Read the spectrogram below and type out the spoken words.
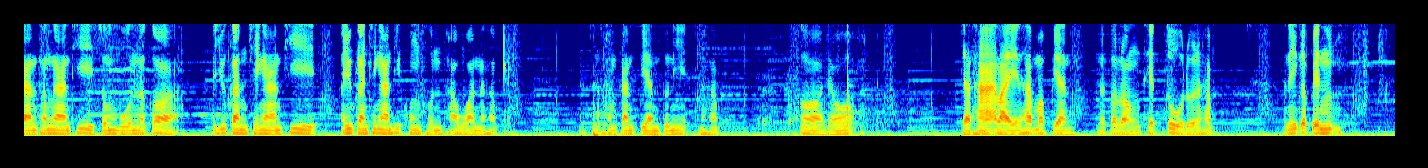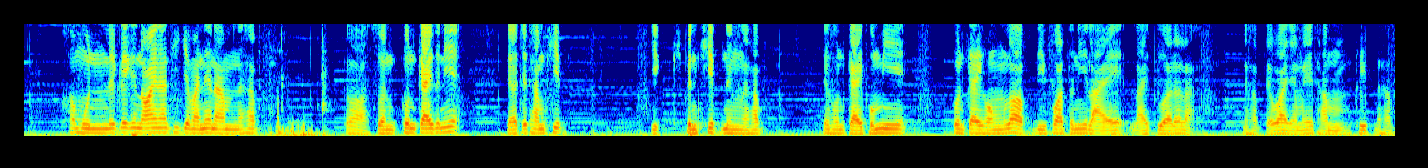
การทำงานที่สมบูรณ์แล้วก็อายุการใช้งานที่อายุการใช้งานที่คงทนทาวันนะครับ จะทำการเปลี่ยนตัวนี้นะครับ ก็เดี๋ยว จัดหาอะไรนะครับมาเปลี่ยนแล้วก็ลองเทสตู้ดูนะครับ อันนี้ก็เป็นข้อมูลเล็กๆน้อยๆนะที่จะมาแนะนำนะครับ ก็ส่วนกลไกตัวนี้ เดี๋ยวจะทำคลิปอีกเป็นคลิปหนึ่งนะครับเรื่องกลไกผมมีกลไกของรอบดีฟอ l t ตัวนี้หลายหลายตัวแล้วล่ะนะครับ แต่ว่ายังไม่ได้ทำคลิปนะครับ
